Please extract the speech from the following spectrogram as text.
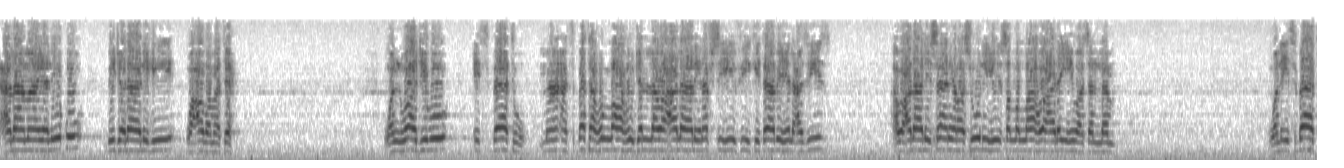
على ما يليق بجلاله وعظمته. والواجب إثبات ما أثبته الله جل وعلا لنفسه في كتابه العزيز أو على لسان رسوله صلى الله عليه وسلم. والإثبات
